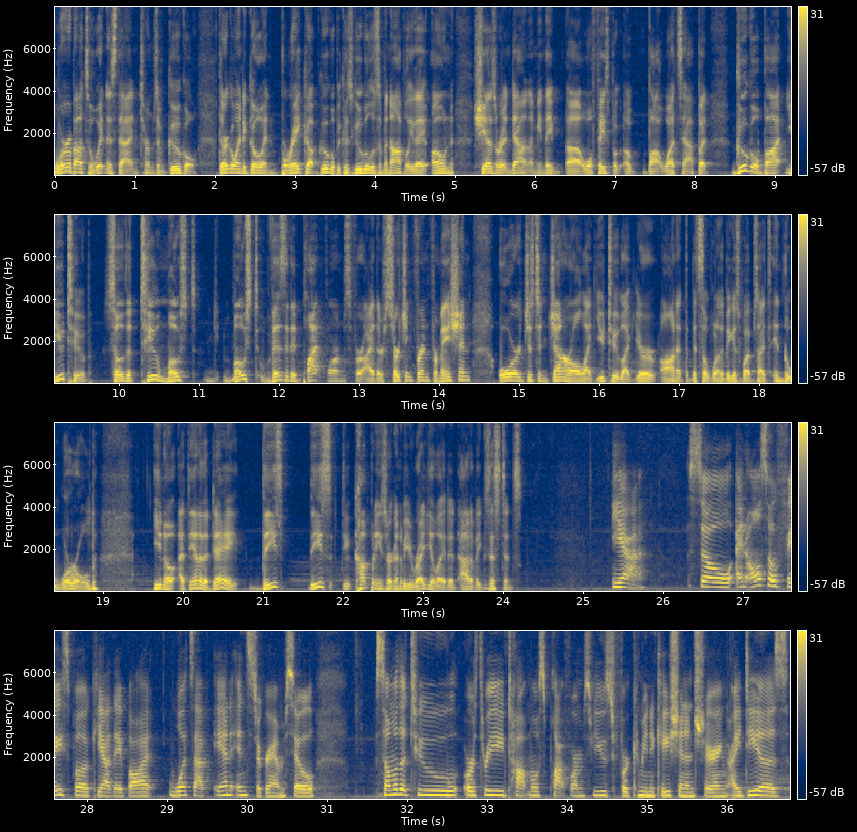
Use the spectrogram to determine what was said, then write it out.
we're about to witness that in terms of Google. They're going to go and break up Google because Google is a monopoly. They own. She has it written down. I mean, they uh, well, Facebook uh, bought WhatsApp, but Google bought YouTube. So the two most most visited platforms for either searching for information or just in general, like YouTube, like you're on it. It's one of the biggest websites in the world. You know, at the end of the day, these these companies are going to be regulated out of existence. Yeah, so, and also Facebook, yeah, they bought WhatsApp and Instagram. So, some of the two or three top most platforms used for communication and sharing ideas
